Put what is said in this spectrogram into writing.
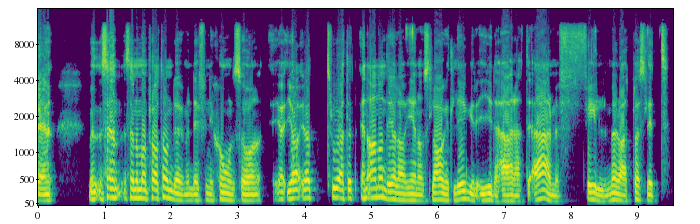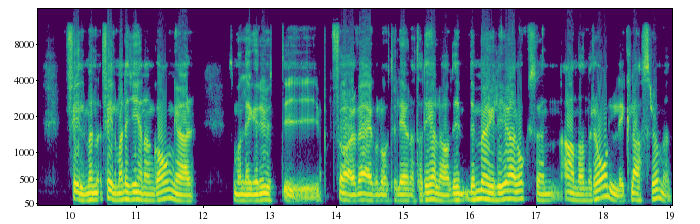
Eh, men sen, sen om man pratar om det med definition så jag, jag, jag tror att ett, en annan del av genomslaget ligger i det här att det är med filmer och att plötsligt filmen, filmade genomgångar som man lägger ut i förväg och låter eleverna ta del av. Det, det möjliggör också en annan roll i klassrummet.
